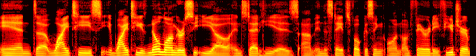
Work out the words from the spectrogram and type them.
and uh, YT YT is no longer CEO. Instead, he is um, in the states focusing on on Faraday Future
